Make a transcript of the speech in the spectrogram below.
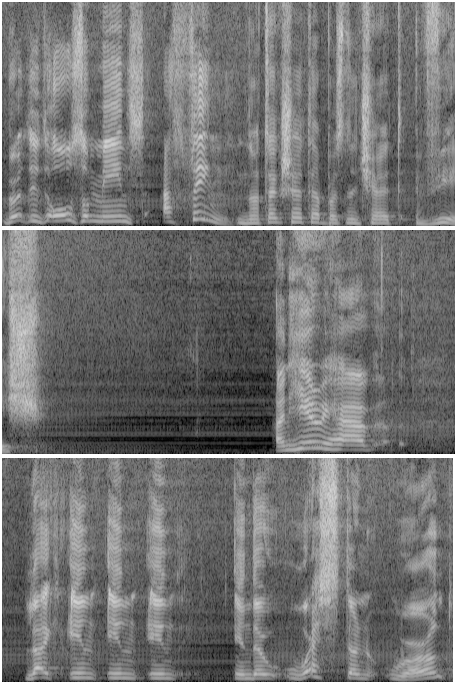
but it also means a thing. но также это обозначает вещь. And here we have, like in, in, in, in the Western world,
